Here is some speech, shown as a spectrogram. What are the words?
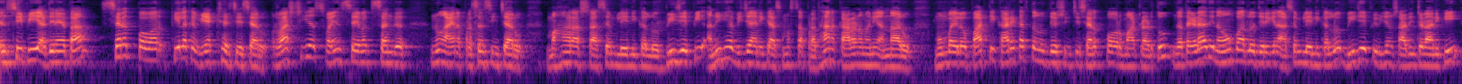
ఎన్సీపీ అధినేత శరద్ పవార్ కీలక వ్యాఖ్యలు చేశారు. రాష్ట్రీయ స్వయం సేవక్ సంఘ్ను ఆయన ప్రశంసించారు. మహారాష్ట్ర అసెంబ్లీ ఎన్నికల్లో బీజేపీ అనూహ్య విజయానికి ఆ సంస్థ ప్రధాన కారణమని అన్నారు. ముంబైలో పార్టీ కార్యకర్తలను ఉద్దేశించి శరద్ పవార్ మాట్లాడుతూ గత ఏడాది నవంబర్లో జరిగిన అసెంబ్లీ ఎన్నికల్లో బీజేపీ విజయం సాధించడానికి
